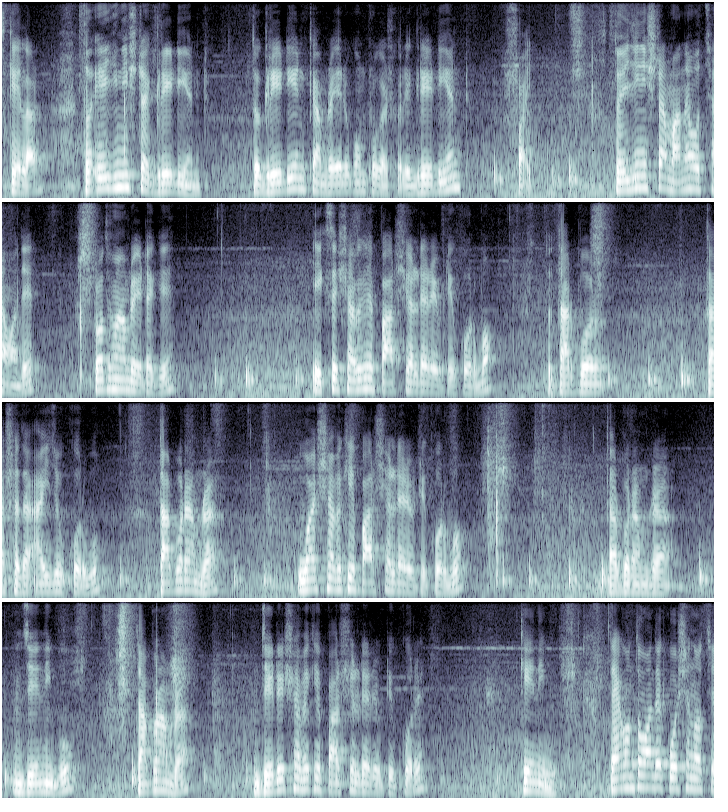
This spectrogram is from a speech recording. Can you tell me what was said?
স্কেলার তো এই জিনিসটা গ্রেডিয়েন্ট তো গ্রেডিয়েন্টকে আমরা এরকম প্রকাশ করি গ্রেডিয়েন্ট ফাই তো এই জিনিসটার মানে হচ্ছে আমাদের, প্রথমে আমরা এটাকে এক্সের সাপেক্ষে পার্শিয়াল ডেরিভেটিভ করব। তো তারপর তার সাথে আই যোগ করব। তারপর আমরা ওয়াই সাপেক্ষে পার্শিয়াল ডেরিভেটিভ করব। তারপর আমরা জে নিব। তারপর আমরা জেডের সাপেক্ষে পার্শিয়াল ডেরিভেটিভ করে কে নিব। তো এখন তোমাদের কোশ্চেন হচ্ছে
